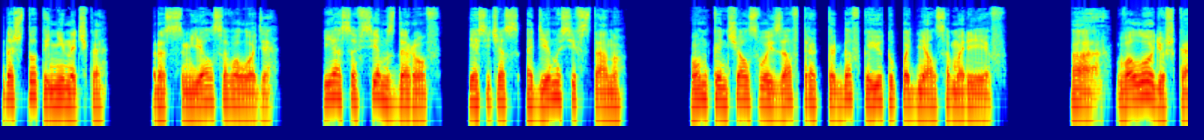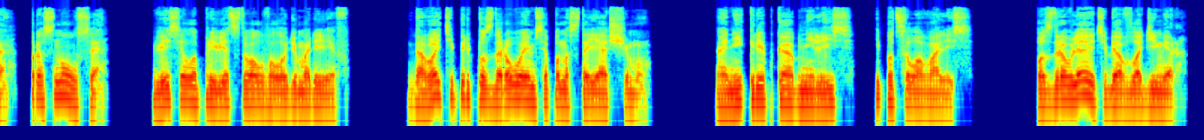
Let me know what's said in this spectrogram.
Да что ты, Ниночка, рассмеялся Володя. Я совсем здоров. Я сейчас оденусь и встану. Он кончал свой завтрак, когда в каюту поднялся Мареев. «А, Володюшка, проснулся!» Весело приветствовал Володю Мареев. Давай теперь поздороваемся по-настоящему». Они крепко обнялись и поцеловались. «Поздравляю тебя, Владимир.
